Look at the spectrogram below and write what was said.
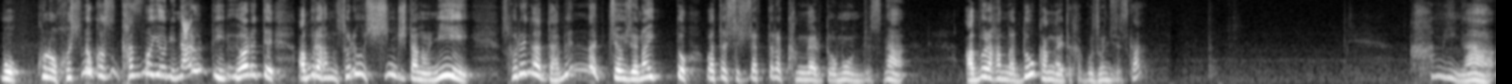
もうこの星の数のようになるって言われてアブラハムそれを信じたのにそれがダメになっちゃうじゃないと私たちだったら考えると思うんですがアブラハムはどう考えたかご存知ですか？神が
